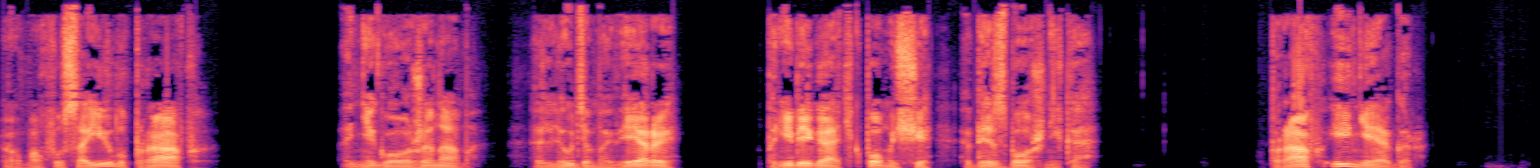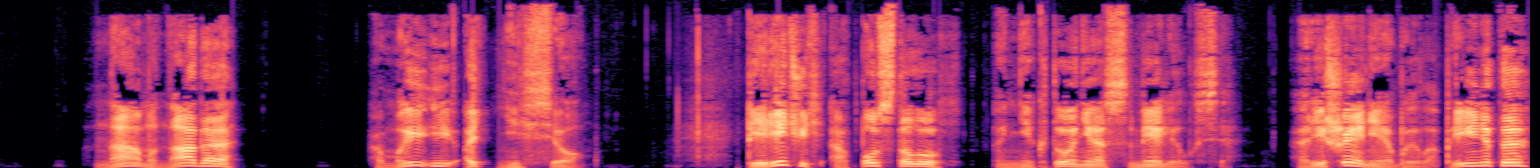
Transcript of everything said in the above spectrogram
Мафусаил прав. Негоже нам, людям веры, прибегать к помощи безбожника. Прав и негр. Нам надо, мы и отнесем. Перечить апостолу никто не осмелился. Решение было принято,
